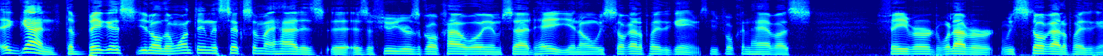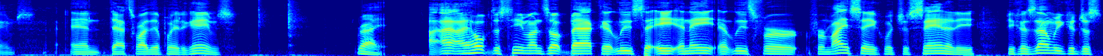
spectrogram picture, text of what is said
again, the biggest, you know, the one thing that sticks in my head is is a few years ago, Kyle Williams said, "Hey, you know, we still got to play the games. People can have us favored, whatever. We still got to play the games." And that's why they play the games. Right. I, I hope this team ends up back at least to eight and eight, at least for for my sake, which is sanity, because then we could just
